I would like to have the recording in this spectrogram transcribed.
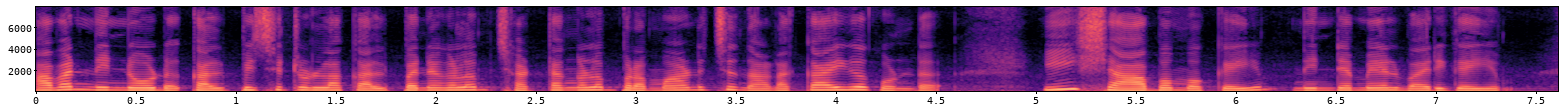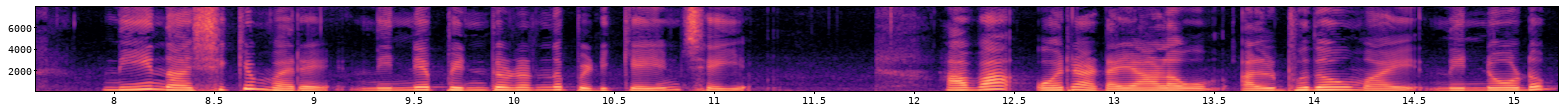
അവൻ നിന്നോട് കൽപ്പിച്ചിട്ടുള്ള കൽപ്പനകളും ചട്ടങ്ങളും പ്രമാണിച്ച് നടക്കായിക കൊണ്ട് ഈ ശാപമൊക്കെയും നിന്റെ മേൽ വരികയും നീ നശിക്കും വരെ നിന്നെ പിന്തുടർന്ന് പിടിക്കുകയും ചെയ്യും. അവ ഒരടയാളവും അത്ഭുതവുമായി നിന്നോടും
